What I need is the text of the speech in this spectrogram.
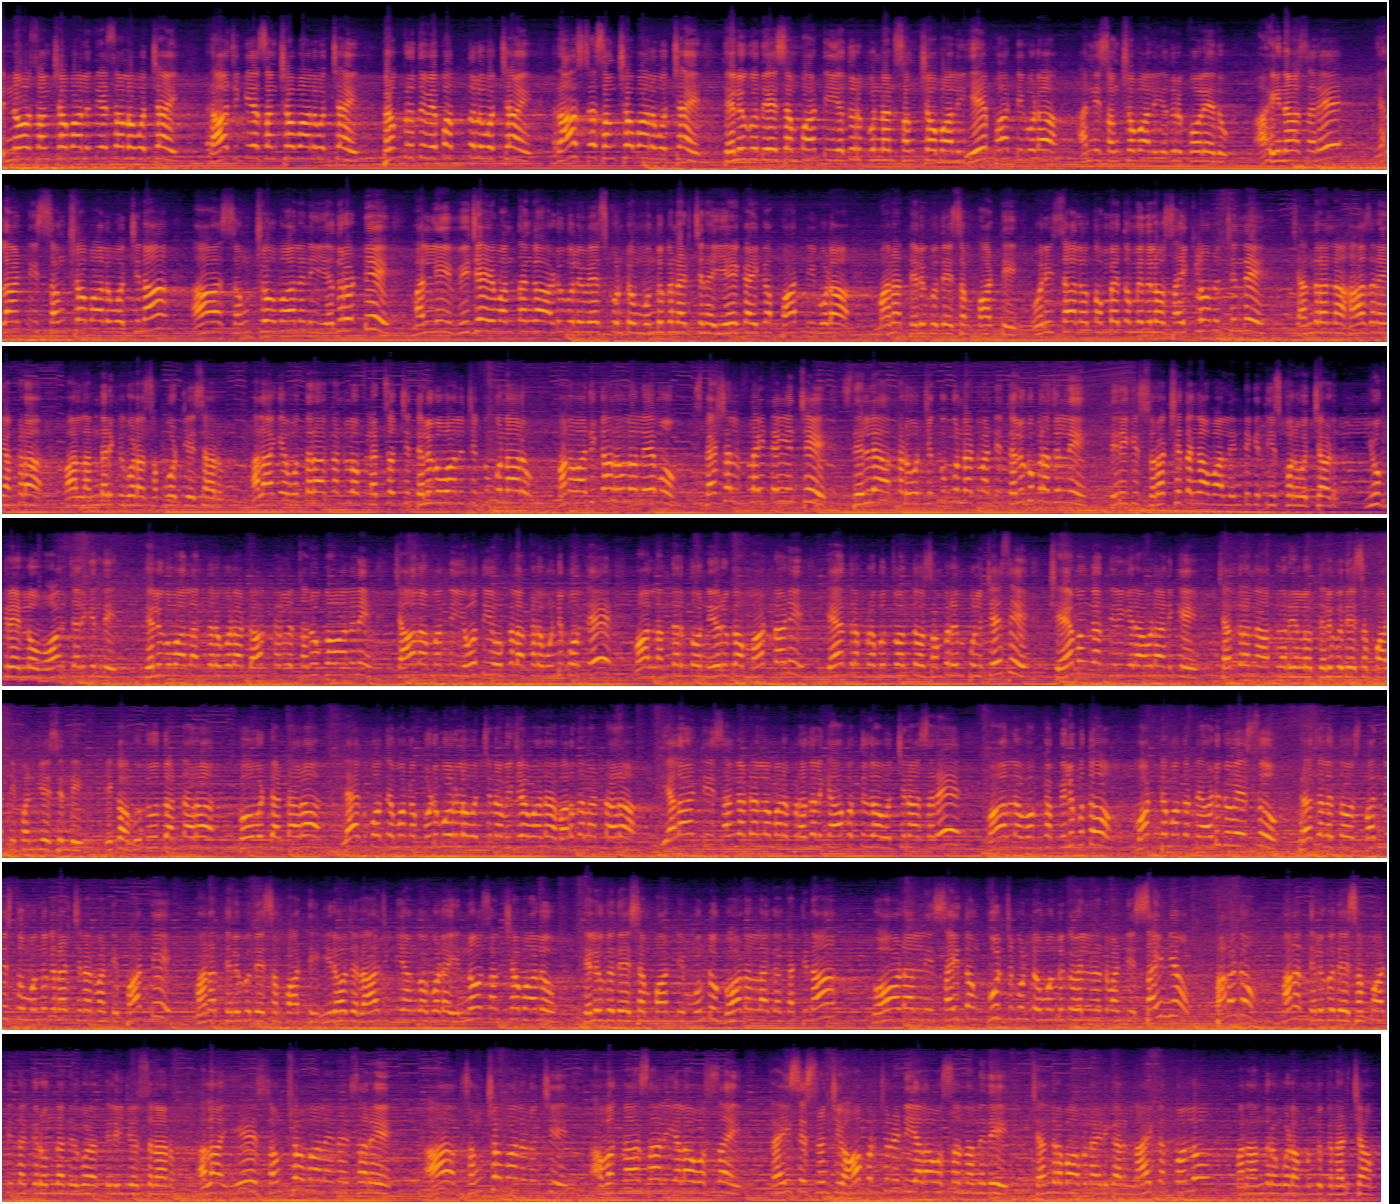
ఎన్నో సంక్షోభాలు దేశంలో వచ్చాయి. రాజకీయ సంక్షోభాలు వచ్చాయి. ప్రకృతి విపత్తులు వచ్చాయి. రాష్ట్ర సంక్షోభాలు వచ్చాయి. తెలుగుదేశం పార్టీ ఎదుర్కొన్న సంక్షోభాలు ఏ పార్టీ కూడా అన్ని సంక్షోభాలు ఎదుర్కోలేదు. అయినా సరే ఎలాంటి సంక్షోభాలు వచ్చినా ఆ సంక్షోభాలని ఎదురొట్టి మళ్ళీ విజయవంతంగా అడుగులు వేసుకుంటూ ముందుకు నడిచిన ఏకైక పార్టీ కూడా మన తెలుగుదేశం పార్టీ. ఒరిస్సాలో తొంభై తొమ్మిదిలో సైక్లోన్ వచ్చింది. చంద్రన్న హాజరై అక్కడ వాళ్ళందరికీ కూడా సపోర్ట్ చేశారు. అలాగే ఉత్తరాఖండ్లో ఫ్లడ్స్ వచ్చి తెలుగు వాళ్ళు చిక్కుకున్నారు. మనం అధికారంలో లేము. స్పెషల్ ఫ్లైట్ వేయించి తెల్ల అక్కడ చిక్కుకున్నటువంటి తెలుగు ప్రజల్ని తిరిగి సురక్షితంగా వాళ్ళ ఇంటికి తీసుకొని వచ్చాడు. యూక్రెయిన్లో వార్ జరిగింది. తెలుగు వాళ్ళందరూ కూడా డాక్టర్లు చదువుకోవాలని చాలా మంది యువతి యువకులు అక్కడ ఉండిపోతే వాళ్ళందరితో నేరుగా మాట్లాడి కేంద్ర ప్రభుత్వంతో సంప్రదింపులు చేసి క్షేమంగా తిరిగి రావడానికి చంద్రన్న ఆధ్వర్యంలో తెలుగుదేశం పార్టీ పనిచేసింది. ఇక హుదూద్ అంటారా కోవిడ్ అంటారా లేకపోతే మొన్న బుడుమూరులో వచ్చిన విజయవాడ వరదలు అంటారా ఎలాంటి సంఘటనలు మన ప్రజలకి ఆపత్తుగా వచ్చినా సరే వాళ్ళ ఒక్క పిలుపుతో మొట్టమొదటి అడుగు వేస్తూ ప్రజలతో స్పందిస్తూ ముందుకు నడిచినటువంటి పార్టీ మన తెలుగుదేశం పార్టీ. ఈరోజు రాజకీయంగా కూడా ఎన్నో సంక్షోభాలు తెలుగుదేశం పార్టీ ముందు గోడల్లాగా కట్టినా గోడల్ని సైతం కూల్చుకుంటూ ముందుకు వెళ్ళినటువంటి సైన్యం బలగం మన తెలుగుదేశం పార్టీ దగ్గర ఉందని కూడా తెలియజేస్తున్నాను. అలా ఏ సంక్షోభాలైనా సరే ఆ సంక్షోభాల నుంచి అవకాశాలు ఎలా వస్తాయి క్రైసిస్ నుంచి ఆపర్చునిటీ ఎలా వస్తుంది అన్నది చంద్రబాబు నాయుడు గారి నాయకత్వంలో మన అందరం కూడా ముందుకు నడిచాం.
